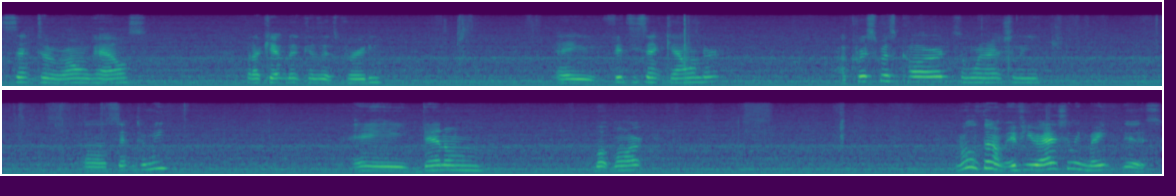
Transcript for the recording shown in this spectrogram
sent to the wrong house. But I kept it because it's pretty. A 50 cent calendar, a Christmas card someone actually uh, sent to me, a denim bookmark. Rule of thumb, if you actually make this,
